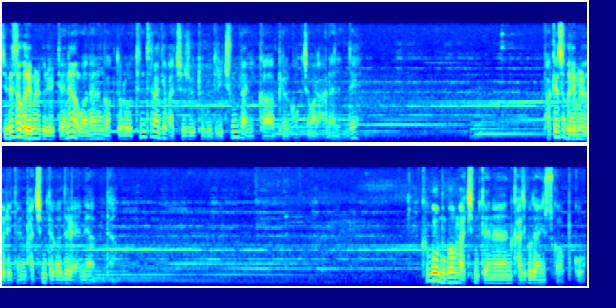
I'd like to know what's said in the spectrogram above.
집에서 그림을 그릴 때는 원하는 각도로 튼튼하게 받쳐줄 도구들이 충분하니까 별 걱정을 안 하는데 밖에서 그림을 그릴 때는 받침대가 늘 애매합니다. 크고 무거운 받침대는 가지고 다닐 수가 없고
